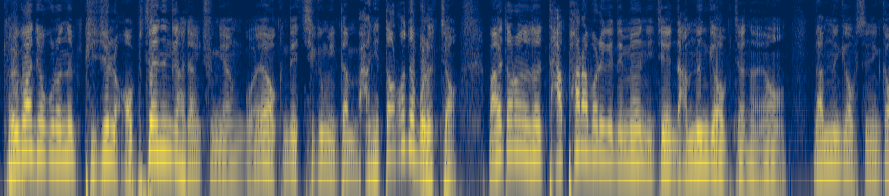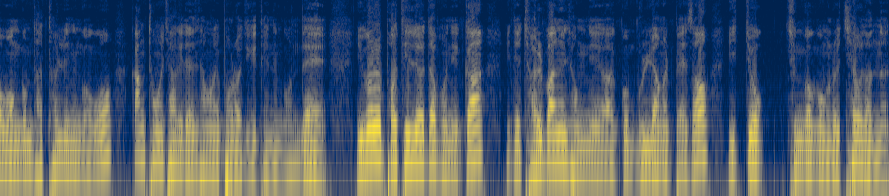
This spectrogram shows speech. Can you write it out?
결과적으로는 빚을 없애는 게 가장 중요한 거예요. 근데 지금 일단 많이 떨어져 버렸죠. 많이 떨어져서 다 팔아버리게 되면 이제 남는 게 없잖아요. 남는 게 없으니까 원금 다 털리는 거고 깡통을 차게 되는 상황이 벌어지게 되는 건데 이걸 버틸려다 보니까 이제 절반을 정리해갖고 물량을 빼서 이쪽 증거금으로 채워 넣는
